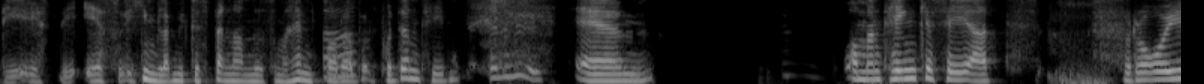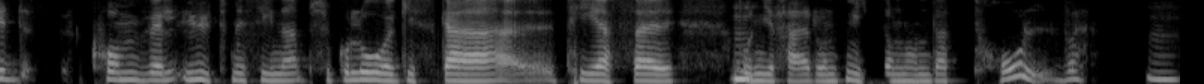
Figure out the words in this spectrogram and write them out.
det, är, det är så himla mycket spännande som har hänt bara ja. på den tiden. Eh, om man tänker sig att Freud kom väl ut med sina psykologiska teser mm. ungefär runt 1912. Mm.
